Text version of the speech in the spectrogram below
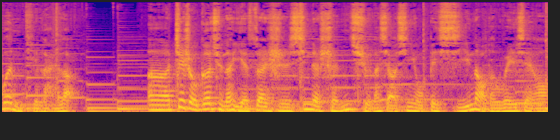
问题来了，呃，这首歌曲呢，也算是新的神曲了，小心有被洗脑的危险哦。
